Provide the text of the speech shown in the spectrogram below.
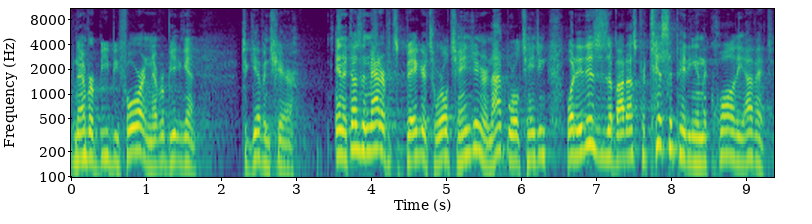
never be before and never be again, to give and share. And it doesn't matter if it's big or it's world changing or not world changing. What it is is about us participating in the quality of it.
